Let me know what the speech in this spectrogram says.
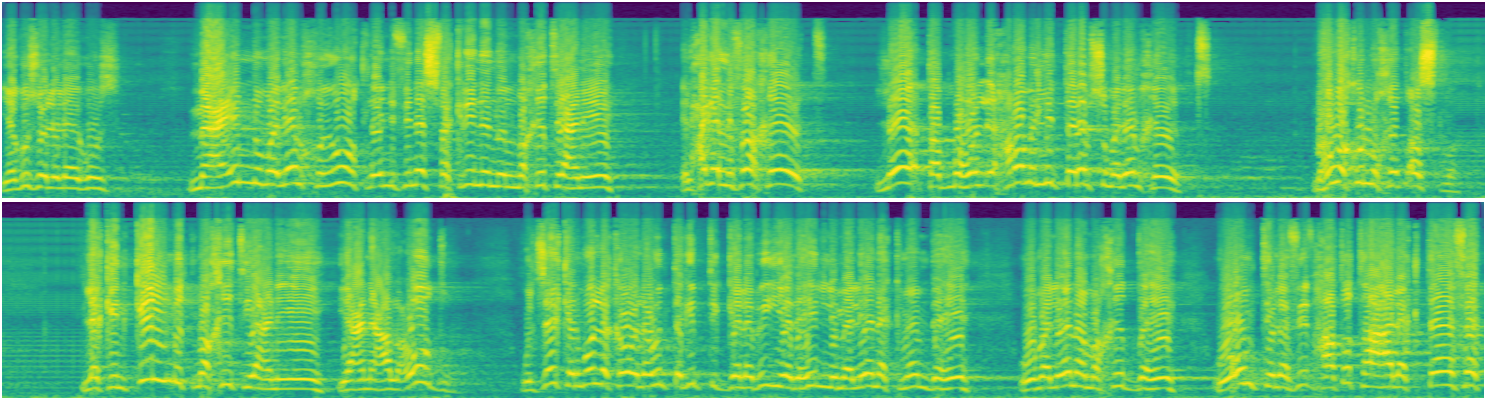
يجوز ولا لا يجوز؟ مع انه مليان خيوط لأن في ناس فاكرين إن المخيط يعني إيه؟ الحاجة اللي فيها خيط. لا طب ما هو الإحرام اللي انت لابسه مليان خيط. ما هو كله خيط أصلا. لكن كلمة مخيط يعني إيه؟ يعني على العضو. ولذلك أنا بقول لك أهو لو انت جبت الجلابية ده اللي مليانة كمام ده اهي ومليانة مخيط ده اهي وقمت لفيف حاططها على كتافك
